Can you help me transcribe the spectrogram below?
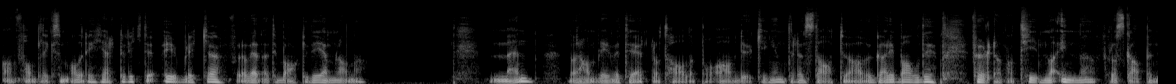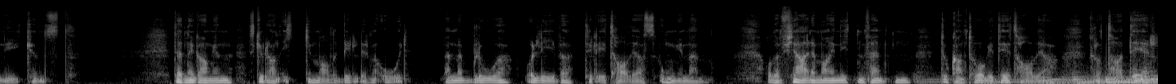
og han fant liksom aldri helt det riktige øyeblikket for å vende tilbake til hjemlandet. Men når han ble invitert til å tale på avdukingen til en statue av Garibaldi, følte han at tiden var inne for å skape ny kunst. Denne gangen skulle han ikke male bilder med ord, men med blodet og livet til Italias unge menn og den 4. mai 1915 tok han toget til Italia for å ta del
